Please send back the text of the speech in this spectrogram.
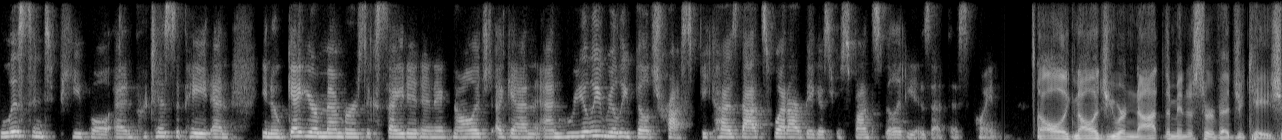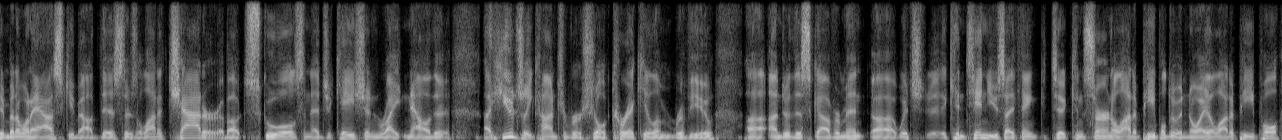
listen to people and participate and you know get your members excited and acknowledged again and really really build trust because that's what our biggest responsibility is at this point I'll acknowledge you are not the Minister of Education, but I want to ask you about this. There's a lot of chatter about schools and education right now. There's a hugely controversial curriculum review uh, under this government, uh, which continues, I think, to concern a lot of people, to annoy a lot of people.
